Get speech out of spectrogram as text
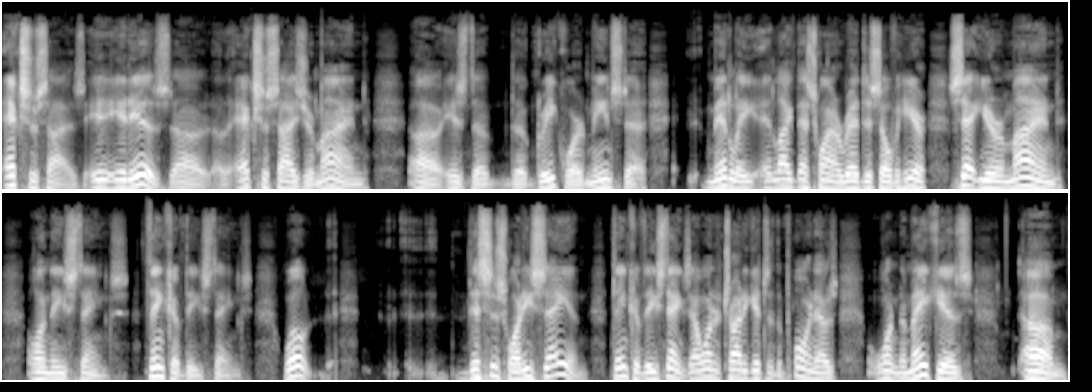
exercise. It, it is uh, exercise your mind. Uh, is the the Greek word means to mentally like that's why I read this over here. Set your mind on these things. Think of these things. Well, this is what he's saying. Think of these things. I want to try to get to the point I was wanting to make is um,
